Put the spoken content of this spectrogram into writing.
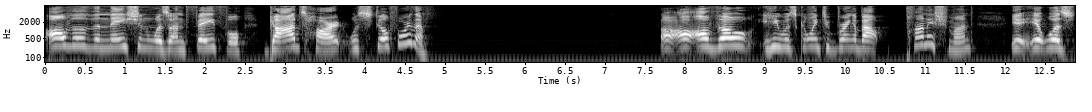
Although the nation was unfaithful, God's heart was still for them. Although he was going to bring about punishment, it was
